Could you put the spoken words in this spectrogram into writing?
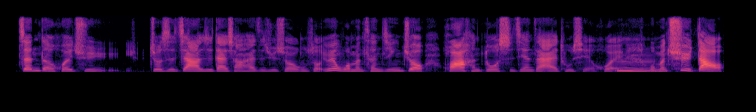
真的会去。就是假日带小孩子去收容所，因为我们曾经就花很多时间在爱兔协会。嗯，我们去到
